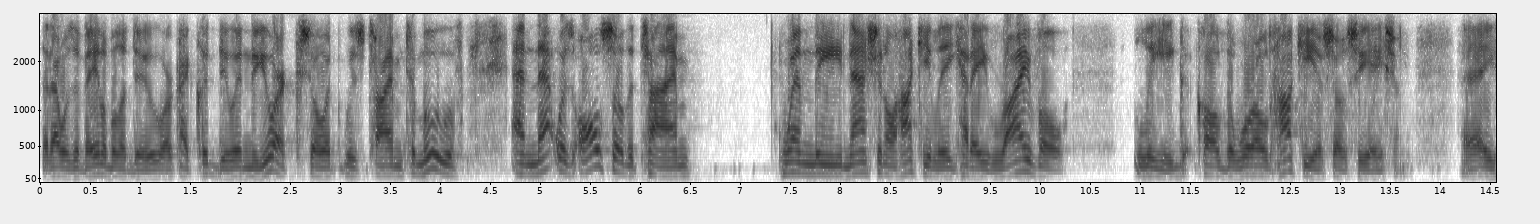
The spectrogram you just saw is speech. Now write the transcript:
that I was available to do or I could do in New York. So it was time to move. And that was also the time when the National Hockey League had a rival league called the World Hockey Association, a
